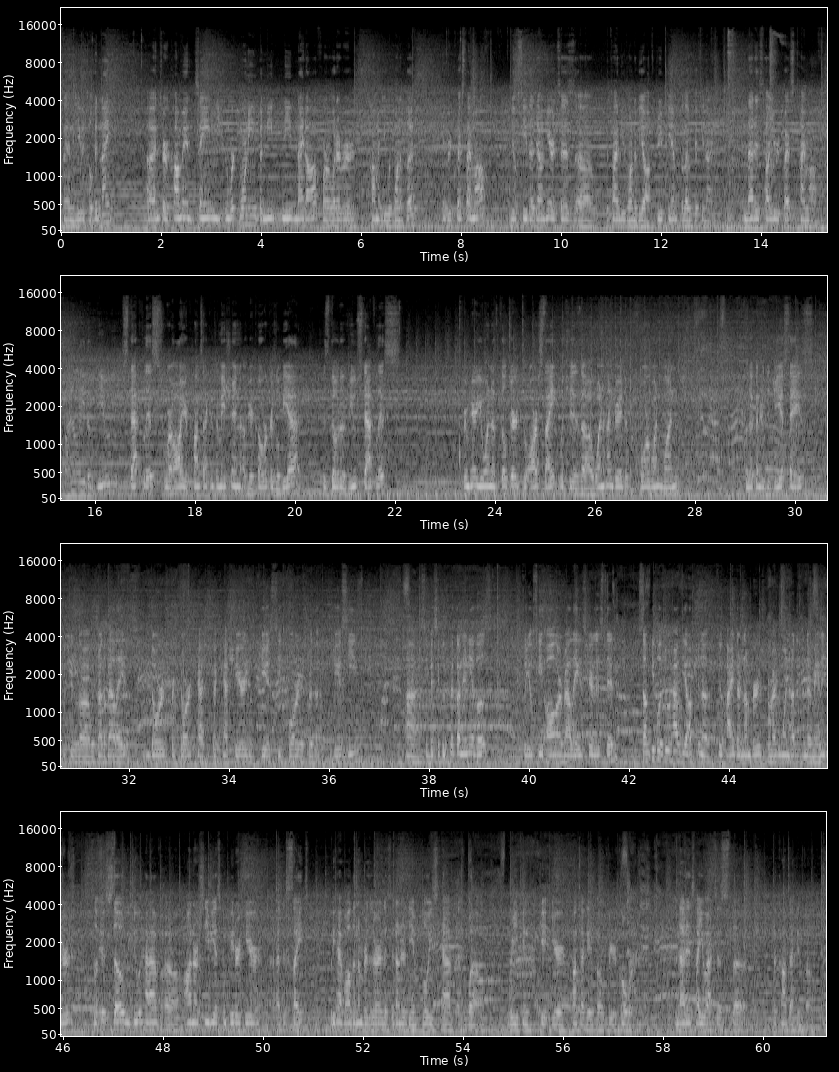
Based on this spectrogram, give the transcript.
and leave it till midnight. Uh, enter a comment saying you can work morning but need need night off or whatever comment you would want to put. Hit request time off. You'll see that down here it says uh, the time you'd want to be off, 3 p.m. to 11.59. And that is how you request time off. Finally, the view staff list where all your contact information of your coworkers will be at. is go to view staff lists. From here you want to filter to our site which is uh, 100 411 to look under the GSAs, which is uh, which are the valets. Doors for door, cash for cashier, and GSC core is for the GSCs. Uh, so basically click on any of those. So you'll see all our valets here listed. Some people do have the option of, to hide their numbers from everyone other than their managers. So if so, we do have uh, on our CVS computer here at this site, we have all the numbers that are listed under the employees tab as well, where you can get your contact info for your coworkers. And that is how you access the, the contact info.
